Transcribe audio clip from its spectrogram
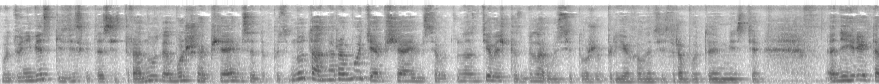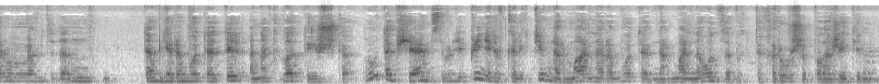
Вот у невестки здесь какая-то сестра. Ну, да, больше общаемся, допустим. Ну да, на работе общаемся. Вот у нас девочка с Беларуси тоже приехала, здесь работаем вместе. А директор, там, где работает отель, она латышка. Ну, вот общаемся. Вроде приняли в коллектив, нормально работают, нормально отзывы, это хорошие, положительные.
